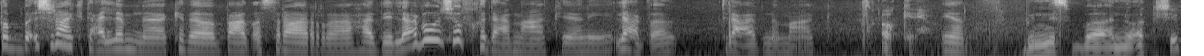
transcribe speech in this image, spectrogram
طب إيش رأيك تعلمنا كذا بعض أسرار هذه اللعبة ونشوف خدعة معك يعني لعبة تلعبنا معك Okay. يلا بالنسبة إنه أكشف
